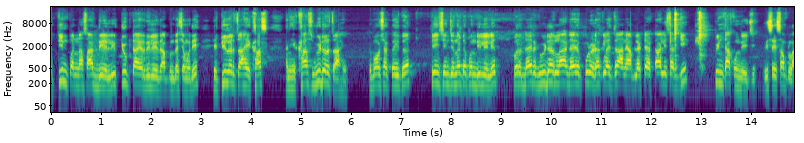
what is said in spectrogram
तीन पन्नास आठ दिलेली ट्यूब टायर दिलेले आपण त्याच्यामध्ये. हे टिलरचं आहे खास. आणि हे खास विडरचं आहे. हे पाहू शकता इथं टेन्शनचे नट पण दिलेले आहेत. परत डायरेक्ट विडरला डायरेक्ट पुढे ढकलायचं आणि आपल्या त्या टालीसारखी पिन टाकून द्यायची. विषय संपला.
